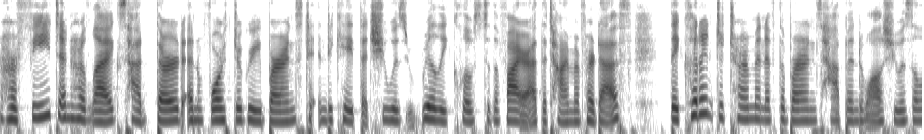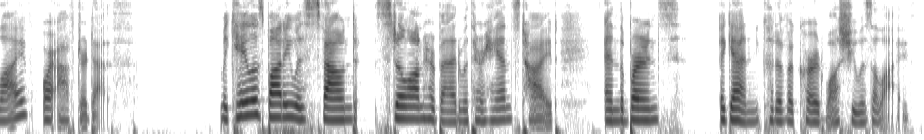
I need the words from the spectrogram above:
her feet and her legs had third and fourth degree burns to indicate that she was really close to the fire at the time of her death. They couldn't determine if the burns happened while she was alive or after death. Michaela's body was found still on her bed with her hands tied, and the burns, again, could have occurred while she was alive.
